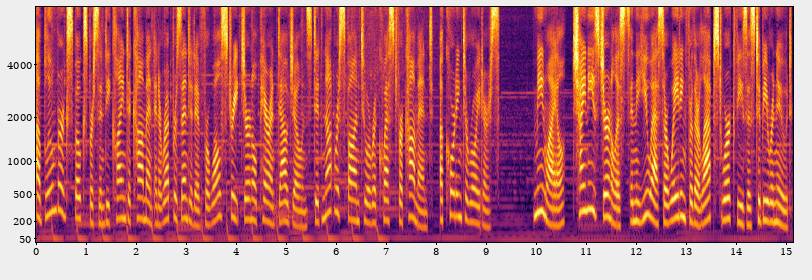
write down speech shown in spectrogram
A Bloomberg spokesperson declined to comment and a representative for Wall Street Journal parent Dow Jones did not respond to a request for comment, according to Reuters. Meanwhile, Chinese journalists in the U.S. are waiting for their lapsed work visas to be renewed.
